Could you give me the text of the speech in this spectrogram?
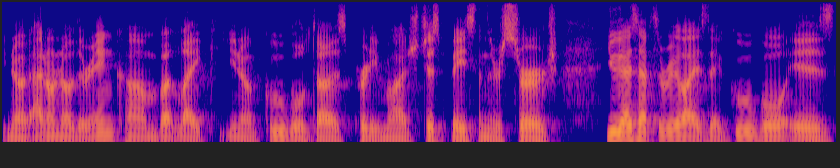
You know, I don't know their income, but like you know, Google does pretty much just based on their search. You guys have to realize that Google is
